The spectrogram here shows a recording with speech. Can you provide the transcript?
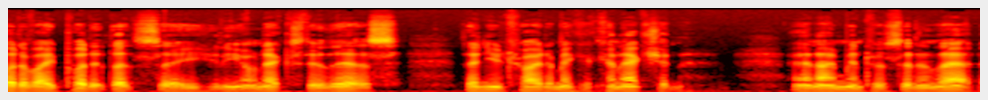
But if I put it, let's say, you know, next to this, then you try to make a connection, and I'm interested in that.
